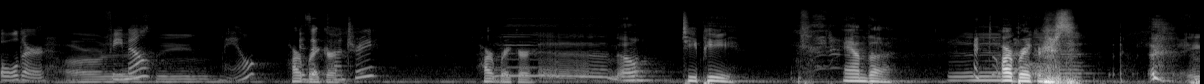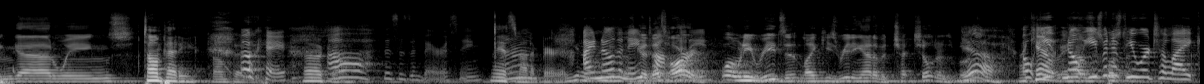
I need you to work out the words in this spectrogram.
Older. hardest Female? thing. Male? Is Heartbreaker. it country? Heartbreaker. Eh, no. TP. And the Heartbreakers. Ain't got wings. Tom Petty. Tom Petty. Okay. Okay. Ah, this is embarrassing. It's I not embarrassing. You I don't- know the That's name good. That's Tom hard. Petty. Well, when he reads it like he's reading out of a ch- children's book. Yeah, I Oh, can't. e- no, How's it even supposed if to- you were to like,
